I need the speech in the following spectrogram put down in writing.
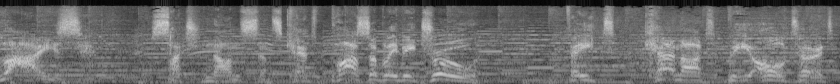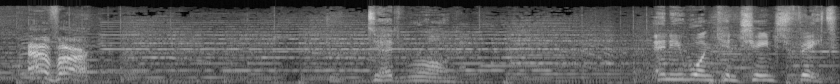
Lies! Such nonsense can't possibly be true! Fate cannot be altered, ever! You're dead wrong. Anyone can change fate.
